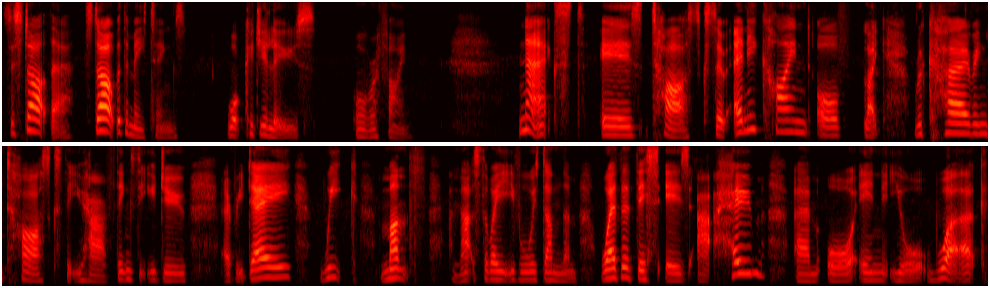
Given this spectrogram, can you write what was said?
So start there. Start with the meetings. What could you lose or refine? Next is tasks. So, any kind of like recurring tasks that you have, things that you do every day, week, month, and that's the way you've always done them. Whether this is at home um, or in your work,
